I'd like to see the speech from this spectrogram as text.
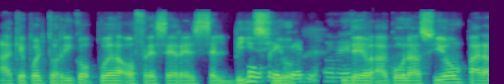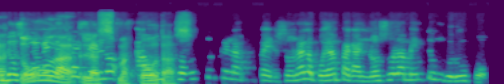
a que Puerto Rico pueda ofrecer el servicio de vacunación para todas las mascotas. que las personas lo puedan pagar, no solamente un grupo.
